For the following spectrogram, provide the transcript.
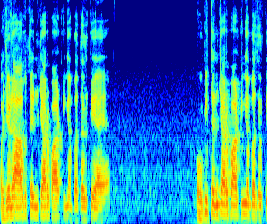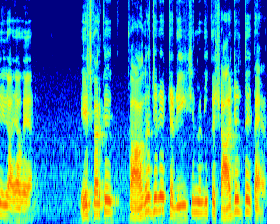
ਉਹ ਜਿਹੜਾ ਆਪ ਤਿੰਨ ਚਾਰ ਪਾਰਟੀਆਂ ਬਦਲ ਕੇ ਆਇਆ। ਉਹ ਵੀ ਤਿੰਨ ਚਾਰ ਪਾਰਟੀਆਂ ਬਦਲ ਕੇ ਆਇਆ ਹੋਇਆ। ਇਸ ਕਰਕੇ ਕਾਂਗਰਸ ਜਿਹੜੇ ਟ੍ਰੈਡੀਸ਼ਨਲ ਇੱਕ ਸਾਜ਼ਿਸ਼ ਦੇ ਤਹਿਤ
